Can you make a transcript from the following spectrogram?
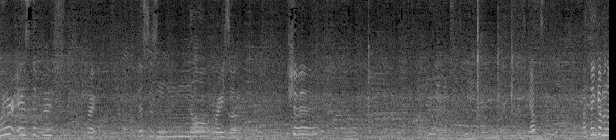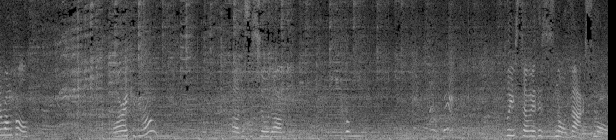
Where is the booth? Right this is no Razer. Shit. yep. I think I'm in the wrong hall or I could be wrong oh this is so dumb Please tell me this is not that small.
